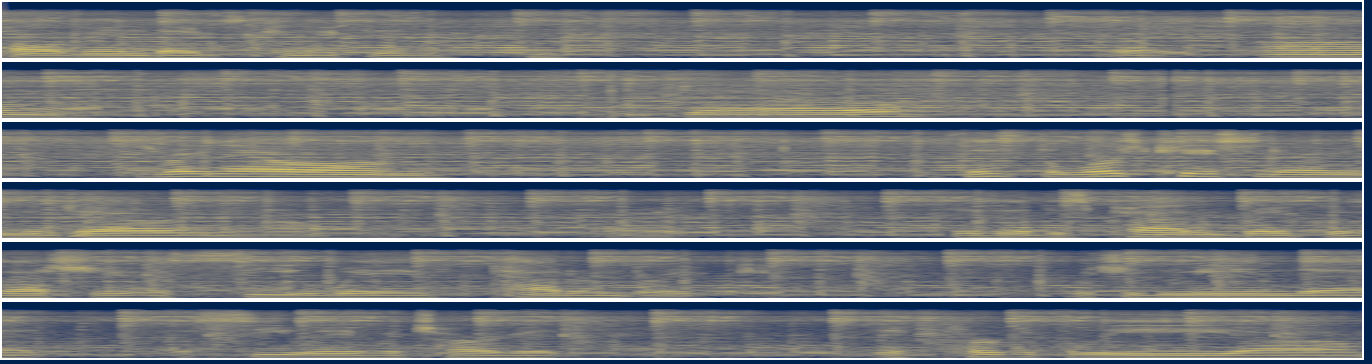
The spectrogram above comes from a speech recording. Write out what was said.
Paul Van Dyg's connected. right, um, Dow. Cause right now, um, this the worst case scenario in the Dow right now, right, is that this pattern break was actually a C wave pattern break, which would mean that a C wave would target, if perfectly um,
